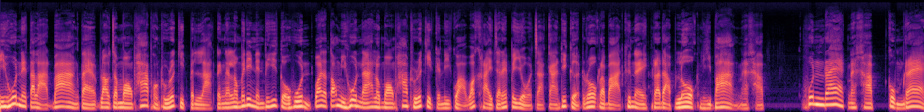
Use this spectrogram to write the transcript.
มีหุ้นในตลาดบ้าง แต่เราจะมองภาพของธุรกิจเป็นหลัก ดังนั้นเราไม่ได้เน้นไปที่ตัวหุ้น ว่าจะต้องมีหุ้นนะ เรามองภาพธุรกิจกันดีกว่า ว่าใครจะได้ประโยชน์จากการที่เกิดโรคระบาดขึ้นในระดับโลกนี้บ้างนะครับ หุ้นแรกนะครับ กลุ่มแรก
